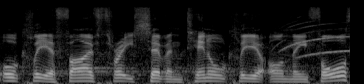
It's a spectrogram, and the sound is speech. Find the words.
All clear, 5, 3, 7, 10 all clear on the fourth.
